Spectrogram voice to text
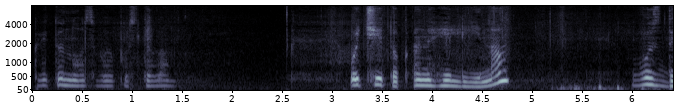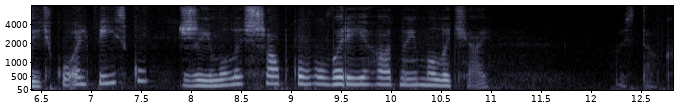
квітонос випустила. Очіток Ангеліна, воздичку альпійську, жимолость шапкову варієгатну і молочай. Ось так.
